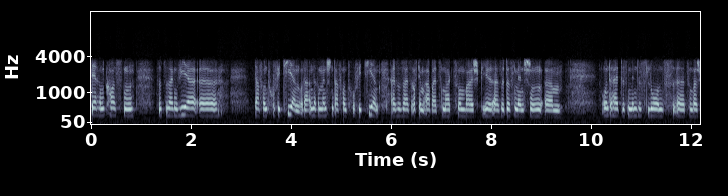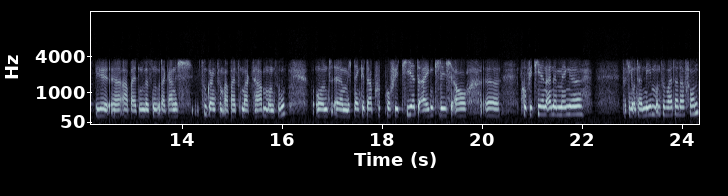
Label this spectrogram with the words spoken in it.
deren Kosten sozusagen wir äh, davon profitieren oder andere Menschen davon profitieren. Also sei es auf dem Arbeitsmarkt zum Beispiel, also dass Menschen ähm, unterhalb des Mindestlohns äh, zum Beispiel äh, arbeiten müssen oder gar nicht Zugang zum Arbeitsmarkt haben und so. Und ähm, ich denke, da profitiert eigentlich auch, äh, profitieren eine Menge weiß nicht, Unternehmen und so weiter davon.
